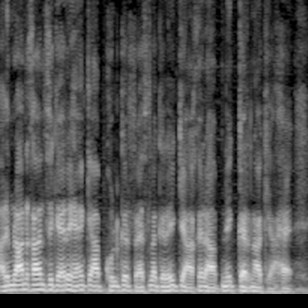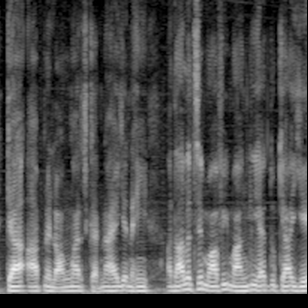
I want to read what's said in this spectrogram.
और इमरान खान से कह रहे हैं कि आप खुलकर फैसला करें कि आखिर आपने करना क्या है। क्या आपने लॉन्ग मार्च करना है या नहीं? अदालत से माफ़ी मांग ली है तो क्या ये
